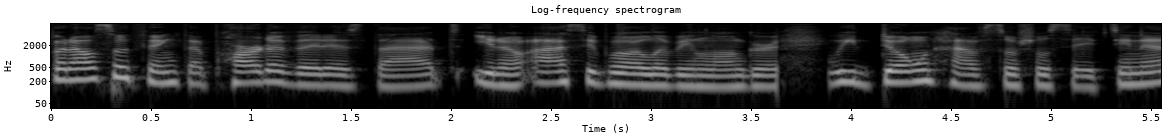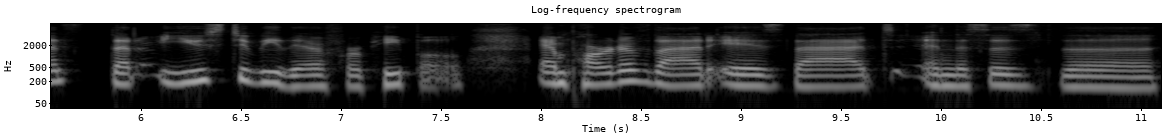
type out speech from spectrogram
But I also think that part of it is that, you know, as people are living longer, we don't have social safety nets that used to be there for people. And part of that is that, and this is the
